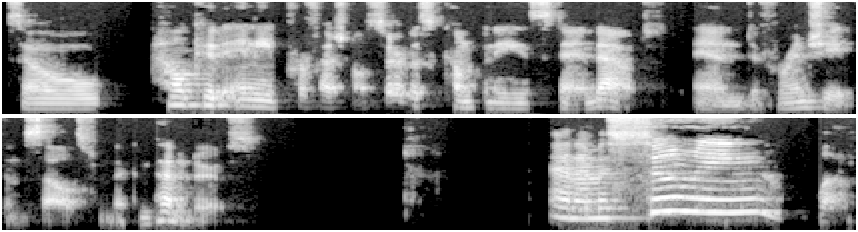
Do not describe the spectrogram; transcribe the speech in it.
So, how could any professional service company stand out and differentiate themselves from their competitors? And I'm assuming, well,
